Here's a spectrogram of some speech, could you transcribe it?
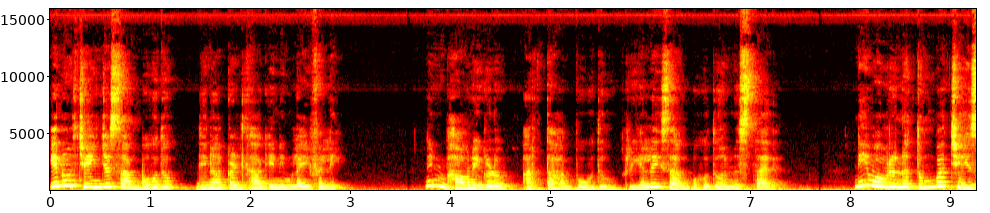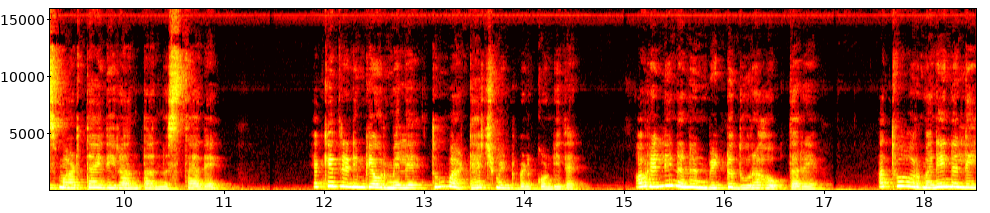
ಏನೋ ಚೇಂಜಸ್ ಆಗಬಹುದು ದಿನ ಕಳೆದ ಹಾಗೆ ನಿಮ್ಮ ಲೈಫಲ್ಲಿ ನಿಮ್ಮ ಭಾವನೆಗಳು ಅರ್ಥ ಆಗಬಹುದು ರಿಯಲೈಸ್ ಆಗಬಹುದು ಅನ್ನಿಸ್ತಾ ಇದೆ. ನೀವು ಅವರನ್ನು ತುಂಬ ಚೇಸ್ ಮಾಡ್ತಾ ಇದ್ದೀರಾ ಅಂತ ಅನ್ನಿಸ್ತಾ ಇದೆ. ಯಾಕೆಂದರೆ ನಿಮಗೆ ಅವ್ರ ಮೇಲೆ ತುಂಬ ಅಟ್ಯಾಚ್ಮೆಂಟ್ ಬೆಳ್ಕೊಂಡಿದೆ. ಅವರೆಲ್ಲಿ ನನ್ನನ್ನು ಬಿಟ್ಟು ದೂರ ಹೋಗ್ತಾರೆ? ಅಥವಾ ಅವ್ರ ಮನೆಯಲ್ಲಿ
